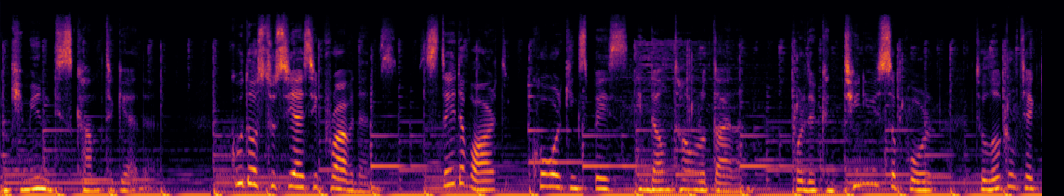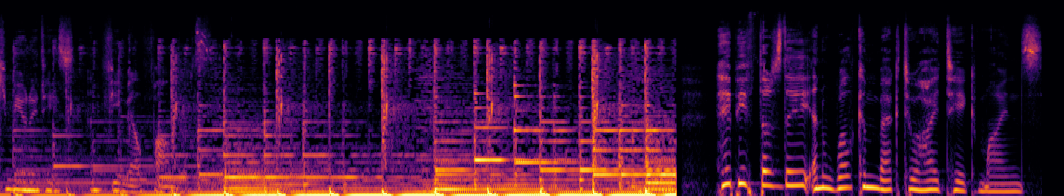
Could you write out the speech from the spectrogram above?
and communities come together. Kudos to CIC Providence, state of art co working space in downtown Rhode Island, for their continuous support to local tech communities and female founders. Happy Thursday and welcome back to High Tech Minds.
